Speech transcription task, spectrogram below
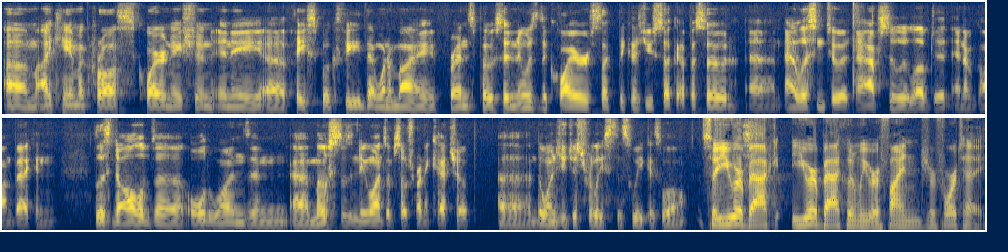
Um, I came across Choir Nation in a uh, Facebook feed that one of my friends posted, and it was the Choir Suck Because You Suck episode. And I listened to it and I absolutely loved it. And I've gone back and listened to all of the old ones and uh, most of the new ones. I'm still trying to catch up. Uh, the ones you just released this week as well. So you were back. You were back when we were Find Your Forte.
